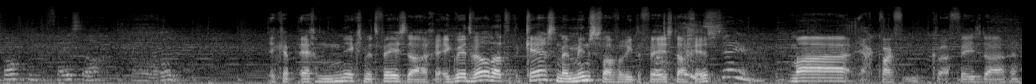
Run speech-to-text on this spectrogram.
favoriete feestdag en waarom? Ik heb echt niks met feestdagen. Ik weet wel dat kerst mijn minst favoriete feestdag is. Same. Maar ja, qua, qua feestdagen.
